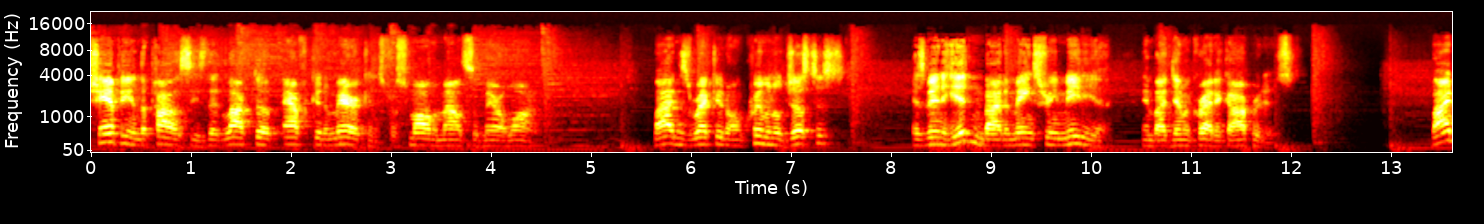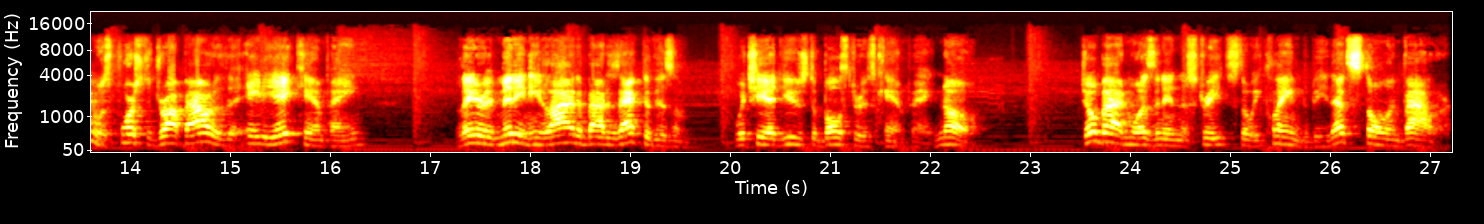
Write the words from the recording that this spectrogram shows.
championed the policies that locked up African Americans for small amounts of marijuana. Biden's record on criminal justice has been hidden by the mainstream media and by Democratic operatives. Biden was forced to drop out of the 88 campaign, later admitting he lied about his activism, which he had used to bolster his campaign. No, Joe Biden wasn't in the streets, though he claimed to be. That's stolen valor.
